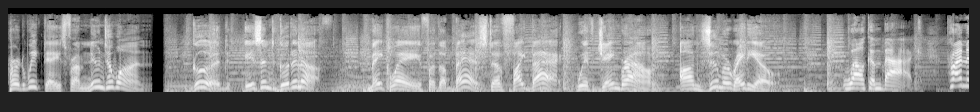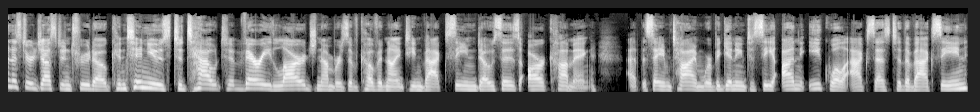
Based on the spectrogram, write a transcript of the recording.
heard weekdays from noon to one. Good isn't good enough. Make way for the best of Fight Back with Jane Brown on Zoomer Radio. Welcome back. Prime Minister Justin Trudeau continues to tout very large numbers of COVID 19 vaccine doses are coming. At the same time, we're beginning to see unequal access to the vaccine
